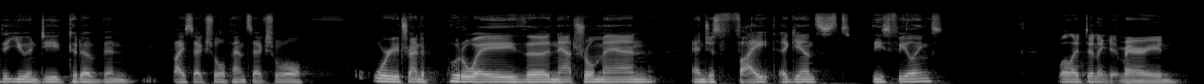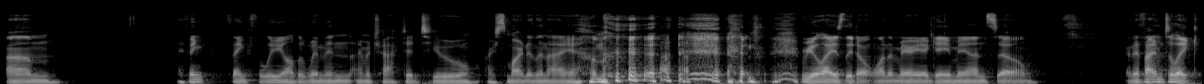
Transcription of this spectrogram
that you indeed could have been bisexual, pansexual? Were you trying to put away the natural man and just fight against these feelings? Well, I didn't get married. Um, I think thankfully all the women I'm attracted to are smarter than I am and realize they don't want to marry a gay man. So, and if I'm to like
